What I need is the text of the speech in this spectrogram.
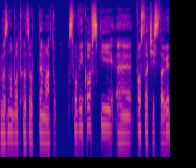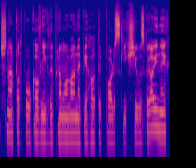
Bo znowu odchodzę od tematu. Słowikowski, e, postać historyczna, podpułkownik dyplomowany piechoty polskich sił zbrojnych.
